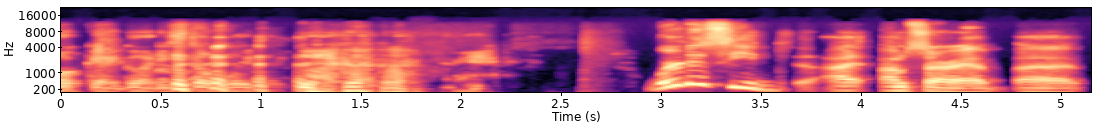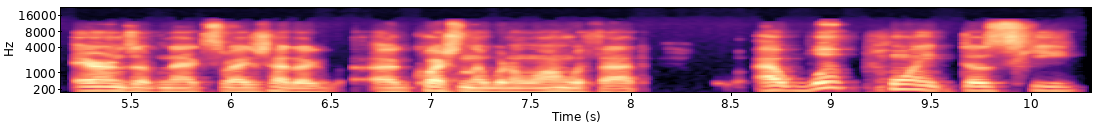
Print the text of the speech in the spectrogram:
okay, good. He still believes. Where does he? I, am sorry, uh, Aaron's up next. So I just had a, a question that went along with that. At what point does he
